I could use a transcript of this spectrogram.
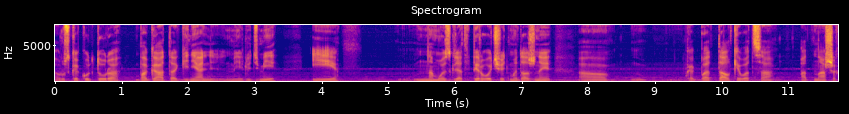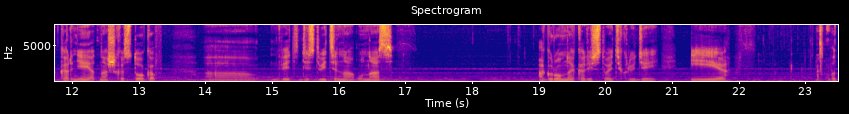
русская культура богата гениальными людьми, и, на мой взгляд, в первую очередь мы должны э, как бы отталкиваться от наших корней, от наших истоков, э, ведь действительно у нас огромное количество этих людей. И вот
